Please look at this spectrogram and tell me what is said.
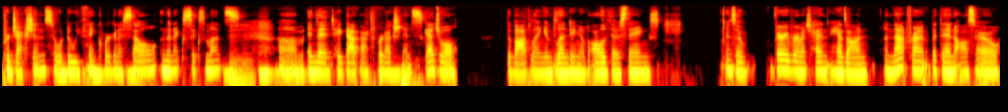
projections. So, what do we think we're going to sell in the next six months? Um, and then take that back to production and schedule the bottling and blending of all of those things. And so, very, very much hands on on that front. But then also,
